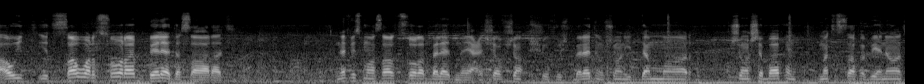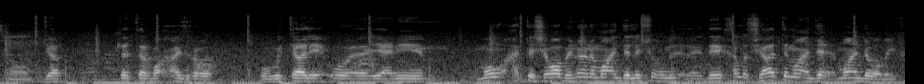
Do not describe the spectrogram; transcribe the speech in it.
أو يتصور الصورة ببلده صارت نفس ما صارت الصورة ببلدنا يعني شوف شوف بلدهم شلون يتدمر شلون شبابهم ما تتصافى بيناتهم جر ثلاث ارباع هجروا وبالتالي يعني مو حتى الشباب هنا ما عنده إلا شغل يخلص شهادته ما عنده ما عنده وظيفة.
